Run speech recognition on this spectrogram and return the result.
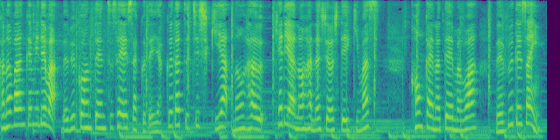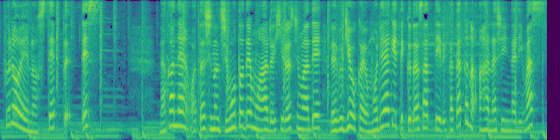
この番組では Web コンテンツ制作で役立つ知識やノウハウ、キャリアのお話をしていきます。今回のテーマは Web デザインプロへのステップです。長年私の地元でもある広島で Web 業界を盛り上げてくださっている方とのお話になります。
